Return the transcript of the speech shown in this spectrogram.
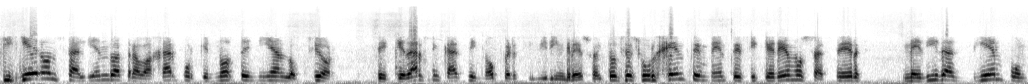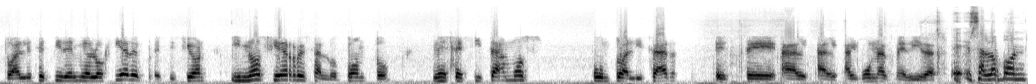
siguieron saliendo a trabajar porque no tenían la opción de quedarse en casa y no percibir ingreso. Entonces, urgentemente, si queremos hacer medidas bien puntuales, epidemiología de precisión y no cierres a lo tonto, necesitamos puntualizar este, algunas medidas. Eh, Salomón,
